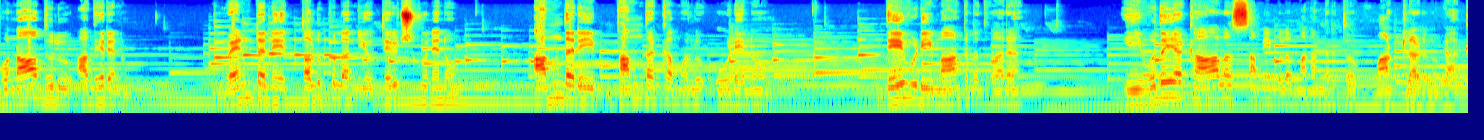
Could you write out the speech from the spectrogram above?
పునాదులు అధిరెను వెంటనే తలుపులన్నీ తెరుచుకునెను అందరి బంధకములు ఊడెను. దేవుడి మాటల ద్వారా ఈ ఉదయకాల సమయంలో మనందరితో మాట్లాడును గాక.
